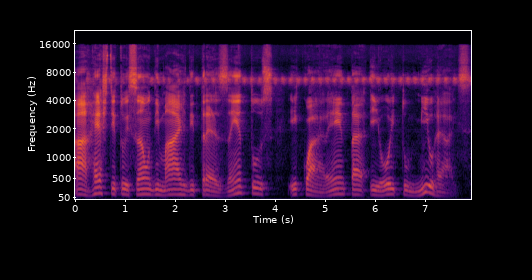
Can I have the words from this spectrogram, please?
a restituição de mais de 348 mil reais.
